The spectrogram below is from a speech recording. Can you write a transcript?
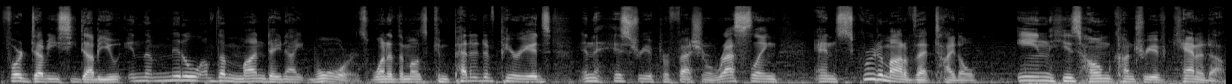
for WCW in the middle of the Monday Night Wars, one of the most competitive periods in the history of professional wrestling, and screwed him out of that title in his home country of Canada.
